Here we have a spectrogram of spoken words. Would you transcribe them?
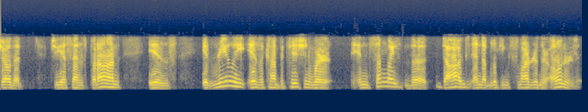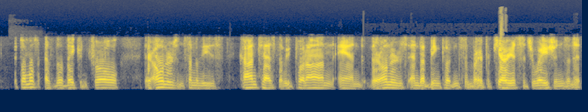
show that GSN has put on is it really is a competition where, in some ways, the dogs end up looking smarter than their owners. It's almost as though they control their owners in some of these contests that we put on, and their owners end up being put in some very precarious situations, and it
